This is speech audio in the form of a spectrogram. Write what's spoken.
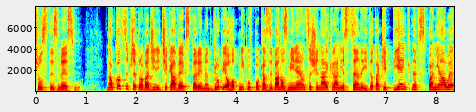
Szósty zmysł. Naukowcy przeprowadzili ciekawy eksperyment. Grupie ochotników pokazywano zmieniające się na ekranie sceny i to takie piękne, wspaniałe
